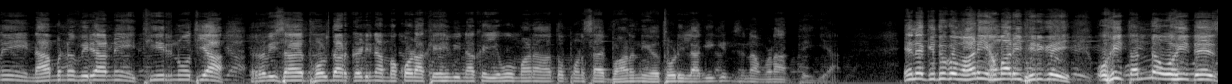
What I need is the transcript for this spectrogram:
નહીં, નામન વિર્યા નહીં, થીર નો થયા. રવિ સાહેબ ફોલદાર કડીના મકોડા ખેવી નાખે એવો માણા હતો, પણ સાહેબ ભાણની હથોડી લાગી ગઈ જેના વણાક થઈ ગયા. એને કીધું કે, વાણી અમારી ફીર ગઈ. ઓહી તન્ન, ઓહી દેશ.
